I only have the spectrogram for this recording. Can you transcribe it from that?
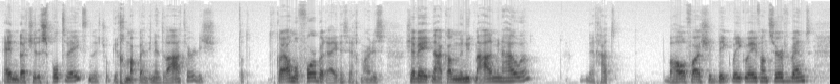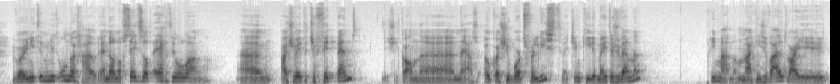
en dat je de spot weet, dat je op je gemak bent in het water. Dus dat, dat kan je allemaal voorbereiden, zeg maar. Dus als jij weet, nou, ik kan een minuut mijn adem inhouden, dan gaat, behalve als je big wake wave aan het surfen bent, word je niet een minuut ondergehouden. En dan nog steeds is dat echt heel lang. Um, als je weet dat je fit bent, dus je kan, uh, nou ja, ook als je bord verliest, weet je, een kilometer zwemmen, prima. Dan maakt niet zoveel uit waar je,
